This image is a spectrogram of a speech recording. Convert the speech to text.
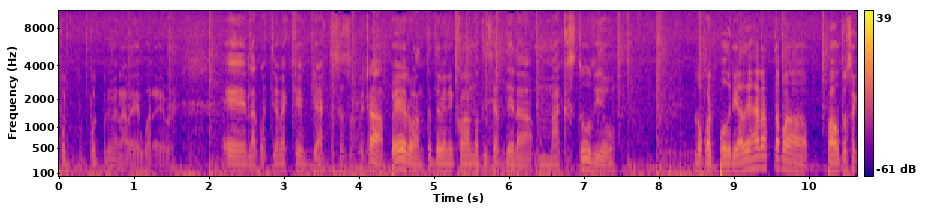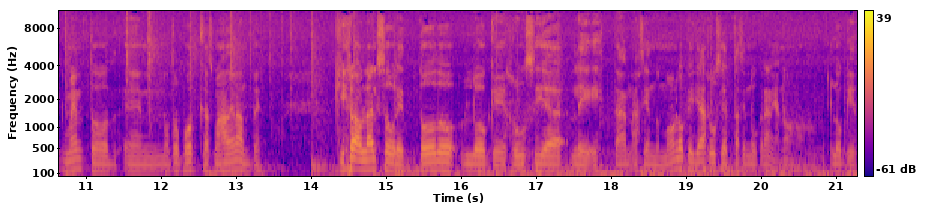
por, por primera vez, whatever. Eh, la cuestión es que ya esto se sospechaba, pero antes de venir con las noticias de la Mac Studio, lo cual podría dejar hasta para otro segmento en otro podcast más adelante, quiero hablar sobre todo lo que Rusia le están haciendo, no lo que ya Rusia está haciendo a Ucrania, no, no, no, lo que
